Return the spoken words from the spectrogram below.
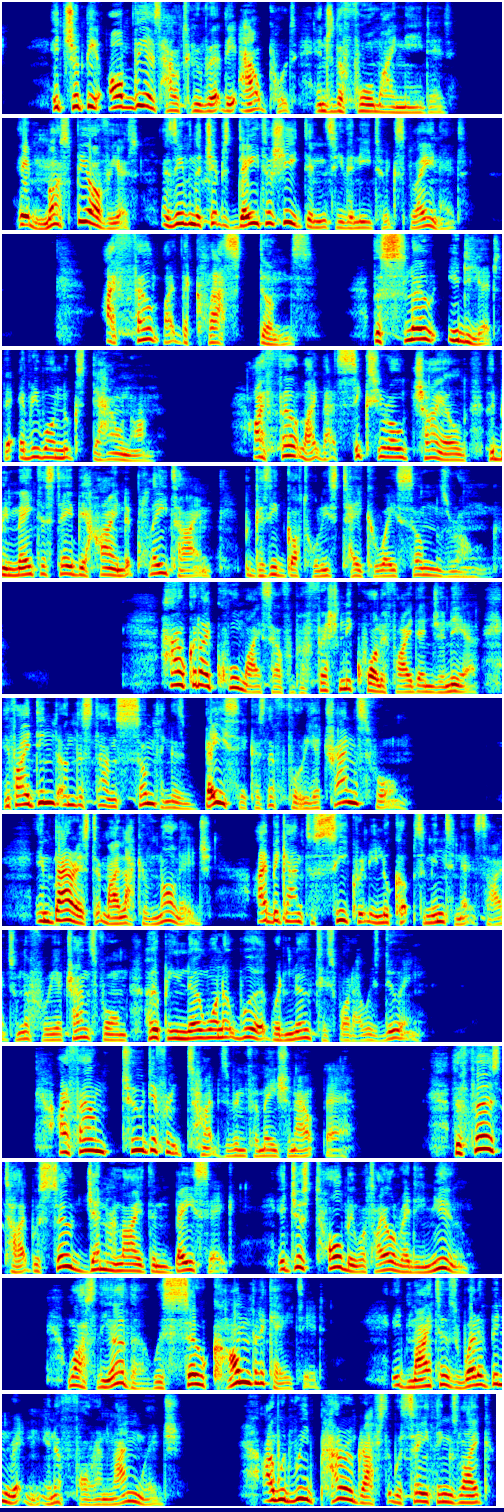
It should be obvious how to convert the output into the form I needed. It must be obvious, as even the chip's datasheet didn't see the need to explain it. I felt like the class dunce, the slow idiot that everyone looks down on. I felt like that six-year-old child who'd been made to stay behind at playtime because he'd got all his takeaway sums wrong. How could I call myself a professionally qualified engineer if I didn't understand something as basic as the Fourier transform? Embarrassed at my lack of knowledge, I began to secretly look up some internet sites on the Fourier transform, hoping no one at work would notice what I was doing. I found two different types of information out there. The first type was so generalized and basic, it just told me what I already knew. Whilst the other was so complicated, it might as well have been written in a foreign language. I would read paragraphs that would say things like,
